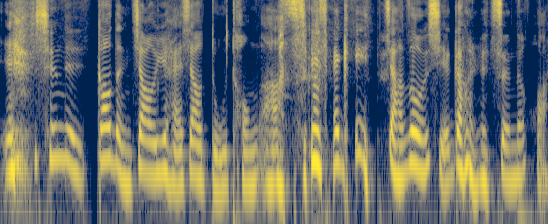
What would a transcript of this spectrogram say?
人生的高等教育还是要读通啊，所以才可以讲这种斜杠人生的话。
